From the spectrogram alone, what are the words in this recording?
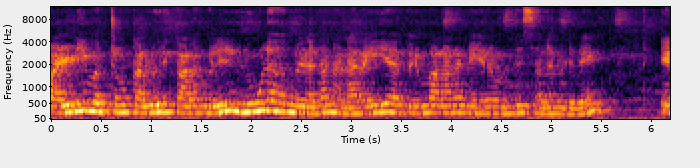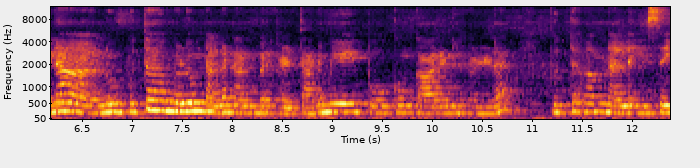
பள்ளி மற்றும் கல்லூரி காலங்களில் நூலகங்களில் தான் நான் நிறைய பெரும்பாலான நேரம் வந்து செலவிடுவேன். ஏன்னா இன்னும் புத்தகங்களும் நல்ல நண்பர்கள். தனிமையை போக்கும் காரணிகளில் புத்தகம் நல்ல இசை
